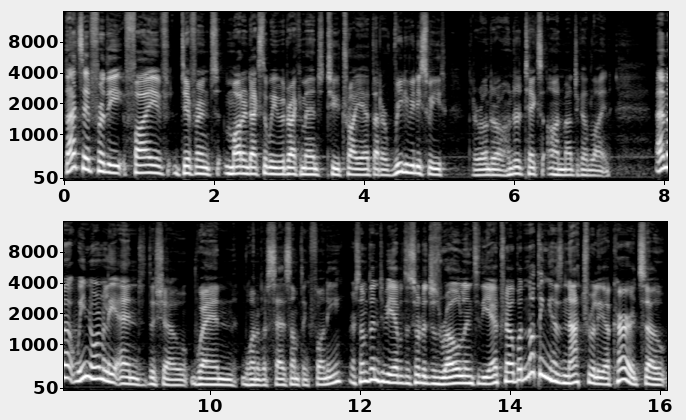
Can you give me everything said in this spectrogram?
that's it for the five different modern decks that we would recommend to try out that are really, really sweet, that are under 100 ticks on Magic Online. Emma, we normally end the show when one of us says something funny or something to be able to sort of just roll into the outro, but nothing has naturally occurred. So,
